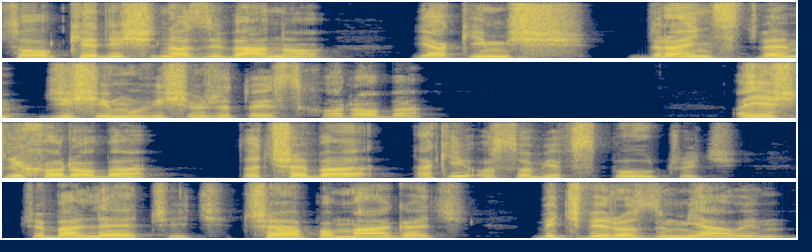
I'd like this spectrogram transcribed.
co kiedyś nazywano jakimś draństwem, dzisiaj mówi się, że to jest choroba. A jeśli choroba, to trzeba takiej osobie współczuć, trzeba leczyć, trzeba pomagać, być wyrozumiałym.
